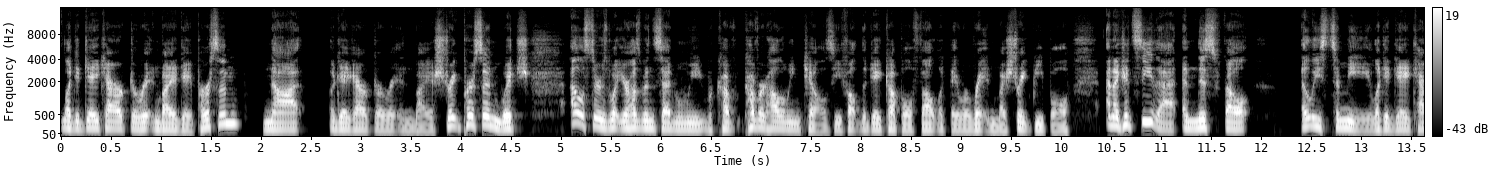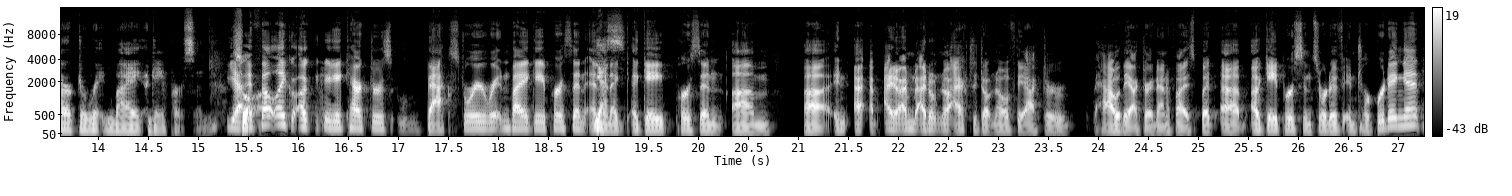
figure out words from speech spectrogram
like a gay character written by a gay person, not a gay character written by a straight person, which Alistair is what your husband said when we reco- covered Halloween Kills. He felt the gay couple felt like they were written by straight people. And I could see that. And this felt, at least to me, like a gay character written by a gay person. Yeah, So- it felt like a gay character's backstory written by a gay person, and then a, a gay person. Um, uh, and I, I, I don't know. I actually don't know if the actor how the actor identifies, but uh, a gay person sort of interpreting it.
